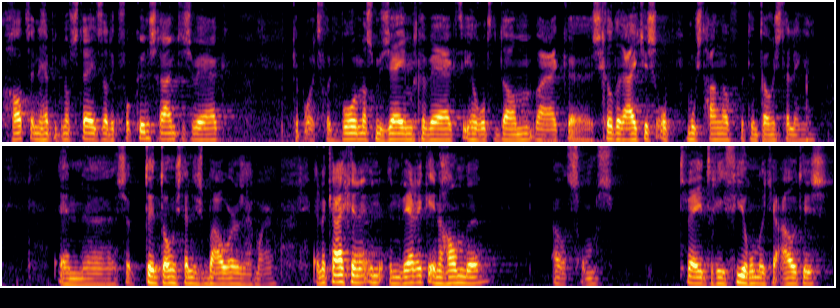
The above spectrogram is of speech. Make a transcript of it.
had en heb ik nog steeds dat ik voor kunstruimtes werk. Ik heb ooit voor het Boormans Museum gewerkt in Rotterdam, waar ik uh, schilderijtjes op moest hangen voor tentoonstellingen. En uh, tentoonstellingsbouwer, zeg maar. En dan krijg je een, een werk in handen, wat soms 2, 3, 400 jaar oud is.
